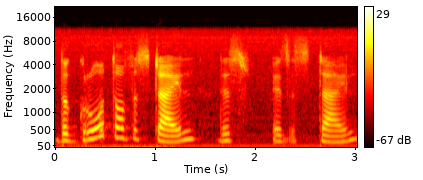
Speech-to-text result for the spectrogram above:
the growth of a style this is a style.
